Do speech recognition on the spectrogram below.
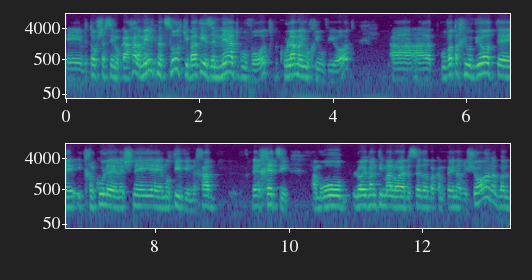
אה, וטוב שעשינו ככה. למייל התנצלות קיבלתי איזה 100 תגובות, וכולם היו חיוביות. התגובות החיוביות התחלקו לשני מוטיבים, אחד, בערך חצי, אמרו, לא הבנתי מה לא היה בסדר בקמפיין הראשון, אבל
